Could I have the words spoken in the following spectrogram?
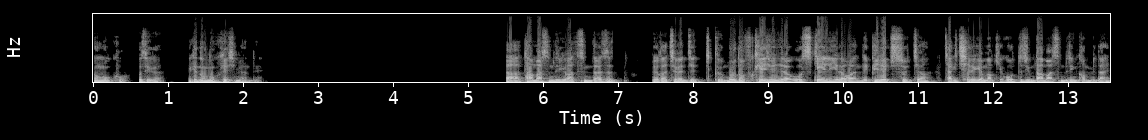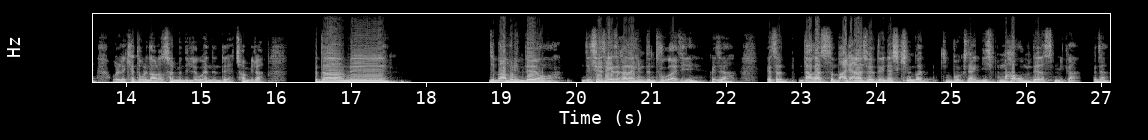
넉넉히. 보세요. 이렇게 넉넉히 계시면 안 돼. 자, 다 말씀드린 것 같습니다. 그래서 제가 제가 이제 그 modification이라고 scaling이라고 하는데 비례 축소 있죠? 자기 체력에 맞게 그것도 지금 다 말씀드린 겁니다. 원래 캐터고리 나눠서 설명드리려고 했는데 처음이라. 그 다음에 이제 마무리인데요. 이제 세상에서 가장 힘든 두 가지, 그죠? 그래서 나가서 많이 안 하셔도 돼요. 그냥 시키는 거 뭐 그냥 20분만 하고 오면 되었습니까? 그죠?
